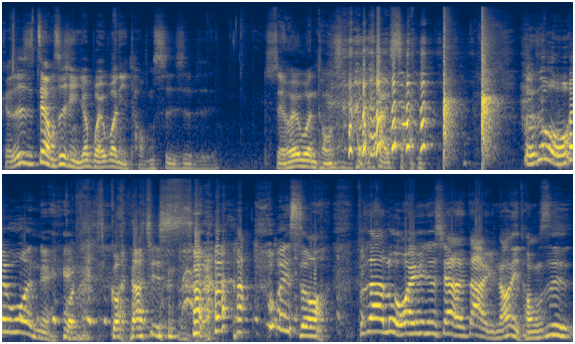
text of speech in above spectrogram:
可是这种事情你就不会问你同事是不是？谁会问同事有没有带伞？可是我会问呢、欸，管管他去死！为什么？不知道、啊，如果外面就下了大雨，然后你同事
